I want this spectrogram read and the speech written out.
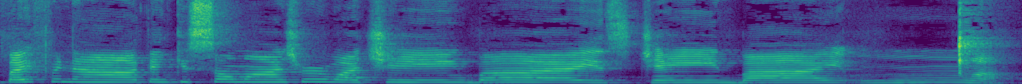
Bye for now. Thank you so much for watching. Bye. It's jane. Bye. Mwah.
